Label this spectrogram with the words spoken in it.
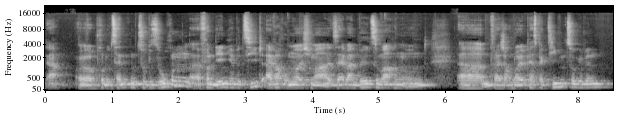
ja, Produzenten zu besuchen, äh, von denen ihr bezieht, einfach um euch mal selber ein Bild zu machen und äh, vielleicht auch neue Perspektiven zu gewinnen?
